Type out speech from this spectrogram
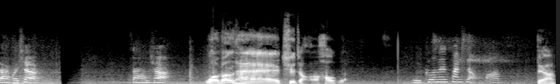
咋回事儿？咋回事儿？我刚才去找浩哥。你哥那发小吗？对啊。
